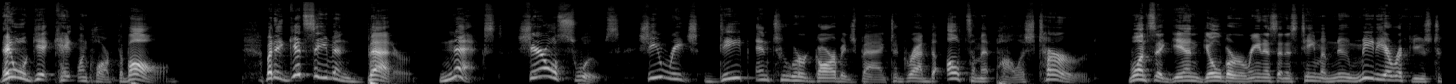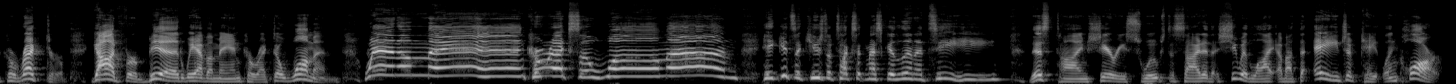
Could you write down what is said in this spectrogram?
they will get Caitlin Clark the ball. But it gets even better. Next, Sheryl Swoopes. She reached deep into her garbage bag to grab the ultimate polished turd. Once again, Gilbert Arenas and his team of new media refuse to correct her. God forbid we have a man correct a woman. When a man corrects a woman, he gets accused of toxic masculinity. This time, Sherry Swoopes decided that she would lie about the age of Caitlin Clark.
